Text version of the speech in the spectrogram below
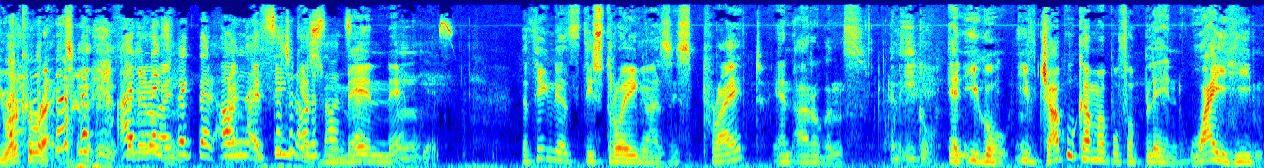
you are correct. I didn't expect that. On I, I it's such an honest as answer. men, eh, Yes. the thing that's destroying us is pride and arrogance An ego. An ego. If Jabu come up with a plan, why him?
